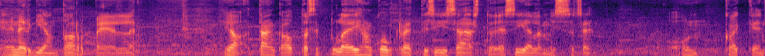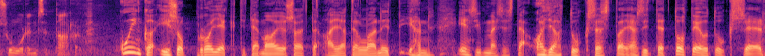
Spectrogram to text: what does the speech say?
energian tarpeelle. Ja tämän kautta se tulee ihan konkreettisia säästöjä siellä, missä se on kaikkein suurin se tarve. Kuinka iso projekti tämä on, jos ajatellaan että ihan ensimmäisestä ajatuksesta ja sitten toteutukseen?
